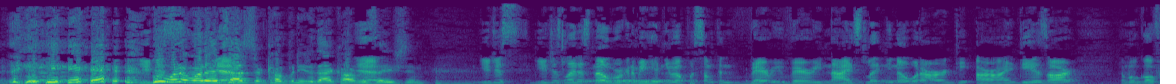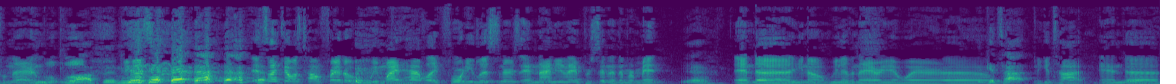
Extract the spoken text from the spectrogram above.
you who wouldn't want to attach their company to that conversation? You just you just let us know. We're gonna be hitting you up with something very very nice, letting you know what our our ideas are, and we'll go from there. And we'll, we'll it's like I was telling Fredo, we might have like forty listeners, and ninety nine percent of them are men. Yeah, And uh, you know, we live in the area where uh, It gets hot. It gets hot, and uh,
